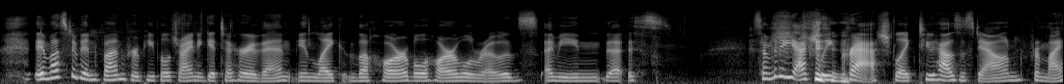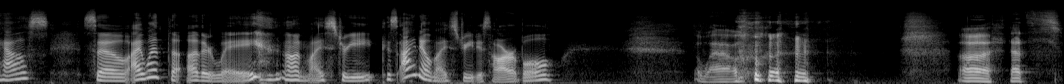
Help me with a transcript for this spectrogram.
it must have been fun for people trying to get to her event in like the horrible, horrible roads. I mean, that is. Somebody actually crashed like two houses down from my house. So I went the other way on my street because I know my street is horrible. Wow. uh, that's.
